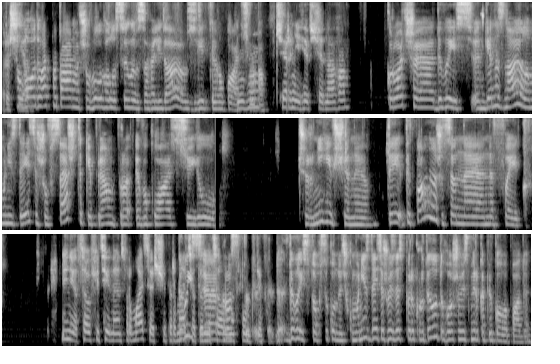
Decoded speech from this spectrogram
Росіян? Чого давай питаємо, чого оголосили взагалі да, звідти евакуацію? Там? Чернігівщина, ага. Коротше, дивись, я не знаю, але мені здається, що все ж таки прям про евакуацію Чернігівщини. Ти, ти впевнена, що це не, не фейк? Ні, ні, це офіційна інформація з 14 е, просто, пунктів. дивись, стоп, секундочку. Мені здається, щось десь перекрутили, того, що вісьмірка Пікова падає.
